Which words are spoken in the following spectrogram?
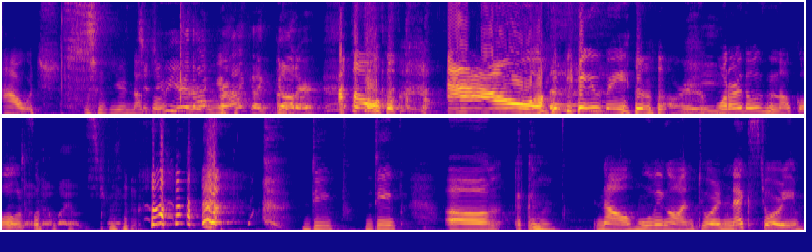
Ouch. You're not Did you hear that me. crack? I got her. Ow. Ow. Casey. Sorry. What are those knuckles? deep, deep. Um, now, moving on to our next story.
